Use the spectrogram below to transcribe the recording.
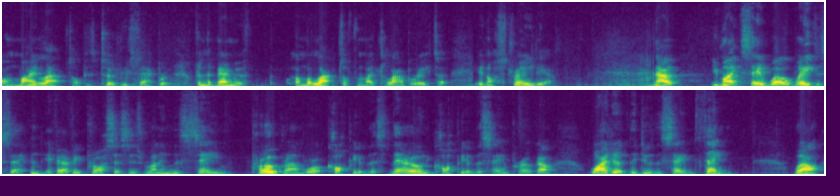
on my laptop is totally separate from the memory of, on the laptop of my collaborator in Australia. Now, you might say, well, wait a second, if every process is running the same program or a copy of this, their own copy of the same program, why don't they do the same thing? Well,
